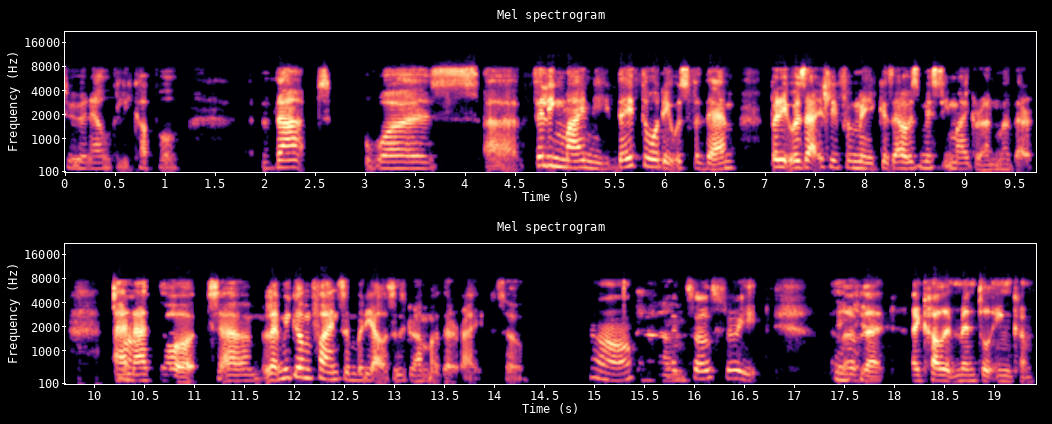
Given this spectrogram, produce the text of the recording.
to an elderly couple. That was uh, filling my need. They thought it was for them, but it was actually for me because I was missing my grandmother. And I thought, um, let me go and find somebody else's grandmother, right? So. Oh, um, that's so sweet. I love you. that. I call it mental income.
